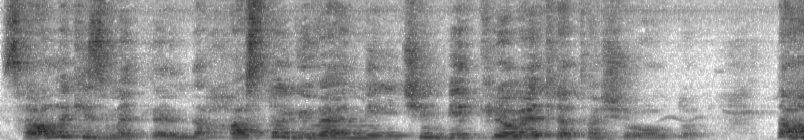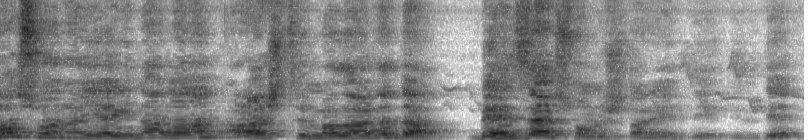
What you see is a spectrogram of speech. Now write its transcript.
sağlık hizmetlerinde hasta güvenliği için bir kilometre taşı oldu. Daha sonra yayınlanan araştırmalarda da benzer sonuçlar elde edildi.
